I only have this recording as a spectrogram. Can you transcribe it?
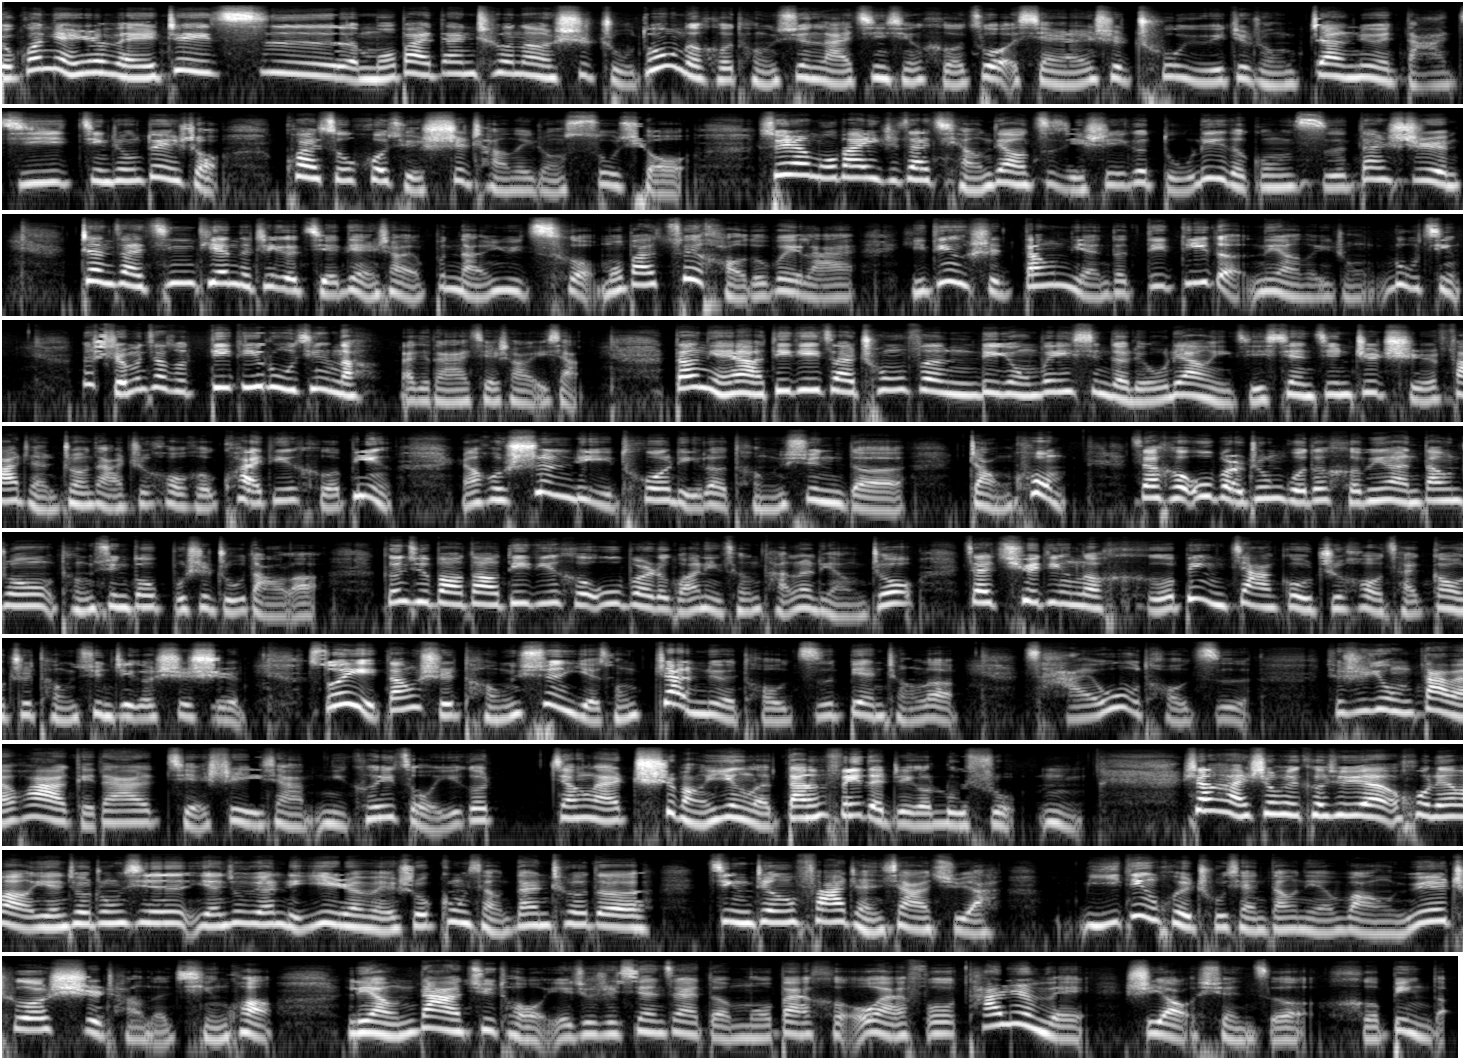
有观点认为，这一次摩拜单车呢是主动的和腾讯来进行合作，显然是出于这种战略打击竞争对手、快速获取市场的一种诉求。虽然摩拜一直在强调自己是一个独立的公司，但是站在今天的这个节点上，也不难预测，摩拜最好的未来一定是当年的滴滴的那样的一种路径。那什么叫做滴滴路径呢？来给大家介绍一下。当年呀，滴滴在充分利用微信的流量以及现金支持发展壮大。之后和快滴合并，然后顺利脱离了腾讯的掌控。在和 Uber 中国的合并案当中，腾讯都不是主导了。根据报道，滴滴和 Uber 的管理层谈了两周，在确定了合并架构之后，才告知腾讯这个事实。所以当时腾讯也从战略投资变成了财务投资，就是用大白话给大家解释一下，你可以走一个。将来翅膀硬了单飞的这个路数，嗯，上海社会科学院互联网研究中心研究员李毅认为说，共享单车的竞争发展下去啊，一定会出现当年网约车市场的情况。两大巨头，也就是现在的摩拜和 OFO，他认为是要选择合并的。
